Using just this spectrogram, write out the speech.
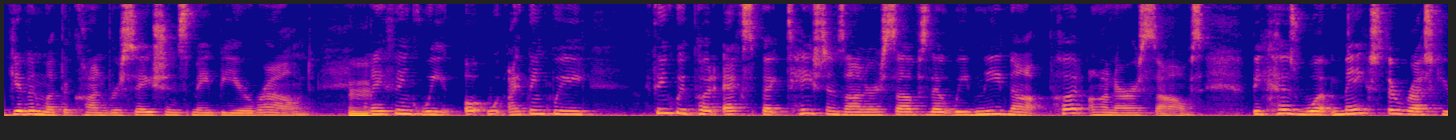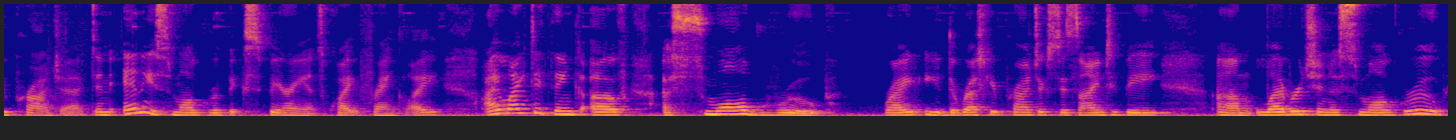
given what the conversations may be around? And I think we, oh, I think we, I think we put expectations on ourselves that we need not put on ourselves, because what makes the rescue project and any small group experience, quite frankly, I like to think of a small group right? You- The rescue project's designed to be um, leveraged in a small group.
